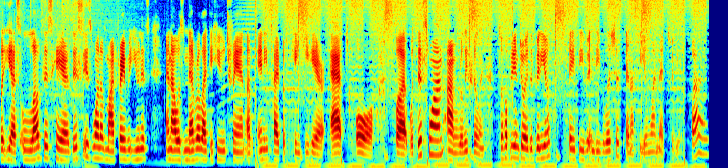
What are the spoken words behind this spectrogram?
But yes, love this hair. This is one of my favorite units, and I was never like a huge fan of any type of kinky hair at all. But with this one, I'm really feeling. So hope you enjoyed the video. Stay diva and divalicious, and I'll see you in my next video. Bye.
